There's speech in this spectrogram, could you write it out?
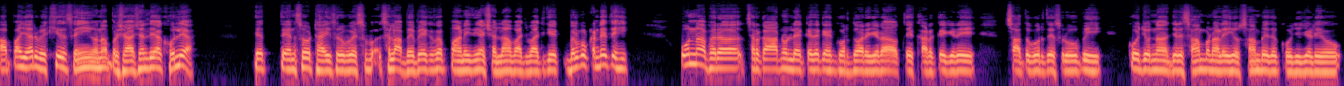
ਆਪਾਂ ਯਾਰ ਵੇਖੀਏ ਸਹੀ, ਉਹਨਾਂ ਪ੍ਰਸ਼ਾਸਨ ਲਿਆ ਖੋਲਿਆ ਤੇ 328 ਰੁਪਏ ਸਬ- ਸਲਾਬੇ ਪਏ ਕਿਉਂਕਿ ਪਾਣੀ ਦੀਆਂ ਛੱਲਾਂ ਵੱਜ-ਵੱਜ ਕੇ ਬਿਲਕੁਲ ਕੰਢੇ ਤੇ ਹੀ। ਉਹਨਾਂ ਫਿਰ ਸਰਕਾਰ ਨੂੰ ਲੈ ਕੇ ਤੇ ਕਿਸੇ ਗੁਰਦੁਆਰੇ ਜਿਹੜਾ ਉੱਥੇ ਖੜ ਕੇ ਜਿਹੜੇ ਸਤਿਗੁਰ ਦੇ ਸਰੂਪ ਹੀ ਕੁਝ ਉਹਨਾਂ ਜਿਹੜੇ ਸਾਂਭਣ ਵਾਲੇ ਸੀ, ਉਹ ਸਾਂਭੇ ਤੇ ਕੁਝ ਜਿਹੜੇ ਉਹ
